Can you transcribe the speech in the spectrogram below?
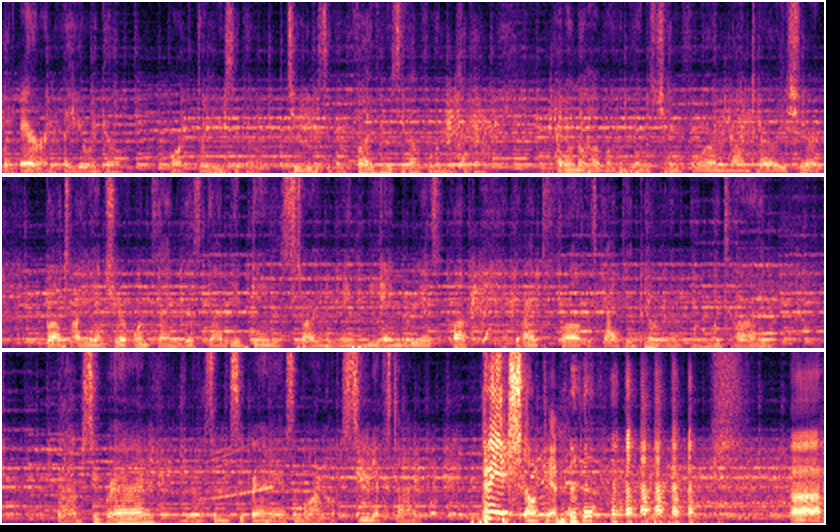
like Aaron, a year ago. Or three years ago, two years ago, five years ago, four years ago. I don't know how long I'll be on this channel for, and I'm not entirely sure. But I am sure of one thing, this goddamn game is starting to make me angry as fuck if I have to fall off this goddamn pillar one more time. I'm Super Aaron, you've been listening to Super Aaron ASMR. Hope to see you next time. Bitch! Okay. uh,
